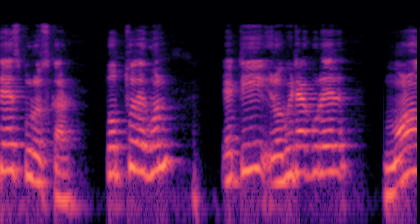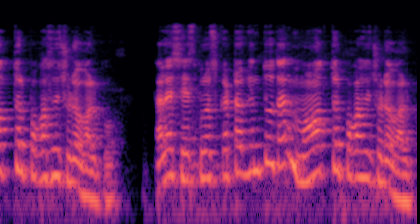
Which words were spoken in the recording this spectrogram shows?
শেষ পুরস্কার। তথ্য দেখুন, এটি রবি ঠাকুরের মরণোত্তর প্রকাশিত ছোট গল্প তাহলে শেষ পুরস্কারটাও কিন্তু তার মরণোত্তর প্রকাশিত ছোট গল্প।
